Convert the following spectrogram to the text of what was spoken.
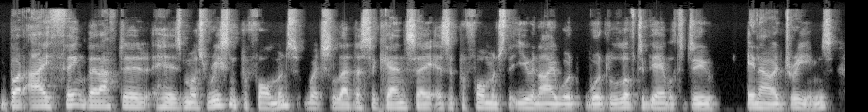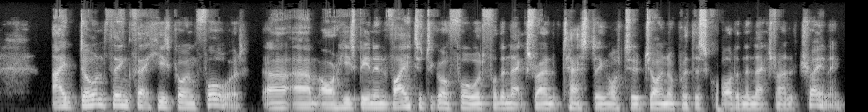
But I think that after his most recent performance, which let us again say is a performance that you and I would would love to be able to do in our dreams, I don't think that he's going forward, uh, um, or he's been invited to go forward for the next round of testing or to join up with the squad in the next round of training.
